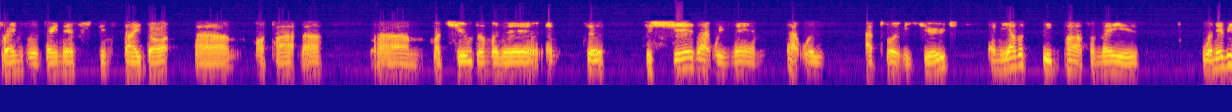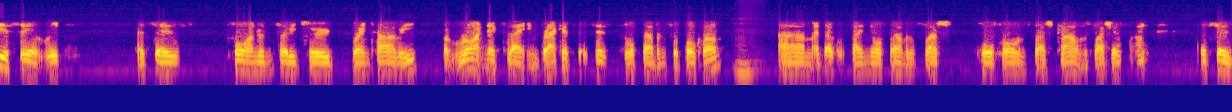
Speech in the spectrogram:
friends who have been there since day dot, um, my partner, um, my children were there, and to, to share that with them, that was absolutely huge. And the other big part for me is whenever you see it written, it says 432 Brent Harvey, but right next to that in brackets, it says North Melbourne Football Club. Mm. Um, it doesn't say North Melbourne slash Hawthorn slash Carlton slash SA. It says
